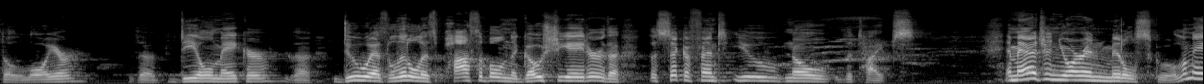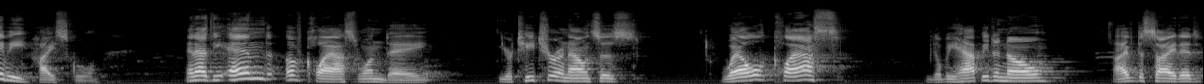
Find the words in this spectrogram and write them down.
The lawyer, the deal maker, the do as little as possible negotiator, the, the sycophant, you know the types. Imagine you're in middle school, or maybe high school. And at the end of class one day, your teacher announces, Well, class, you'll be happy to know I've decided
